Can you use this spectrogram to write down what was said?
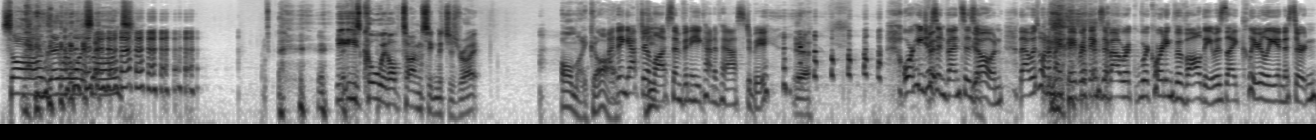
songs. Anyone want songs? he's cool with odd time signatures, right? Oh my god! I think after He- Lost Symphony, he kind of has to be. Yeah. Or he just But- invents his yeah. own. That was one of my favorite things about rec- recording Vivaldi. It was like clearly in a certain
